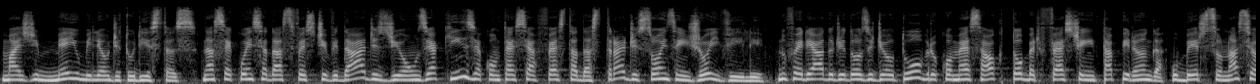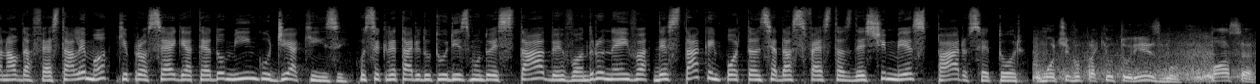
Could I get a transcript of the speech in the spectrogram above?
mais de meio milhão de turistas. Na sequência das festividades, de 11 a 15, acontece a Festa das Tradições em Joinville. No feriado de 12 de outubro, começa a Oktoberfest em Itapiranga, o berço nacional da festa alemã, que prossegue até domingo, dia 15. O secretário do Turismo do Estado, Evandro Neiva, destaca a importância das festas deste mês para o setor o motivo para que o turismo possa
